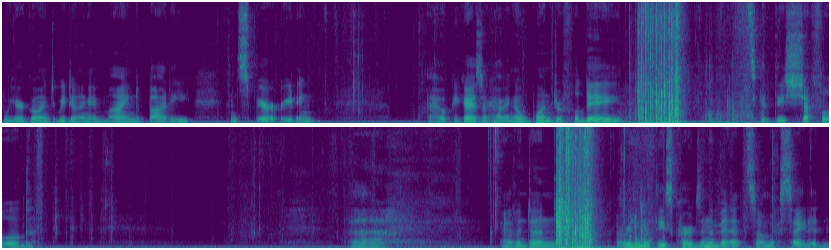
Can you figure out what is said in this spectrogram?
we are going to be doing a mind, body, and spirit reading. I hope you guys are having a wonderful day. Let's get these shuffled. Uh, I haven't done a reading with these cards in a minute, so I'm excited.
